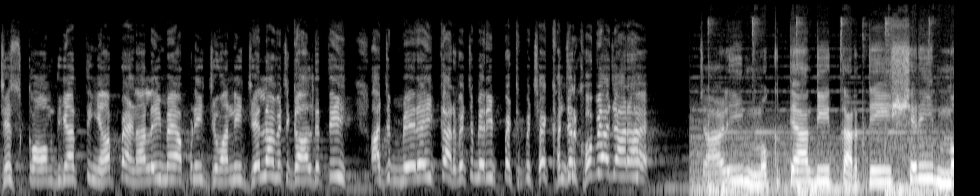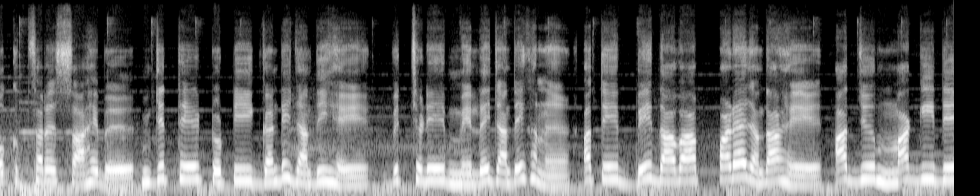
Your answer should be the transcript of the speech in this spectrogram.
ਜਿਸ ਕੌਮ ਦੀਆਂ ਧੀਆਂ ਭੈਣਾਂ ਲਈ ਮੈਂ ਆਪਣੀ ਜਵਾਨੀ ਜੇਲ੍ਹਾਂ ਵਿੱਚ ਗਾਲ ਦਿੱਤੀ ਅੱਜ ਮੇਰੇ ਹੀ ਘਰ ਵਿੱਚ ਮੇਰੀ ਪਿੱਠ ਪਿੱਛੇ ਖੰਜਰ ਖੋਭਿਆ ਜਾ ਰਿਹਾ ਹੈ 40 ਮੁਕਤਿਆਂ ਦੀ ਧਰਤੀ ਸ੍ਰੀ ਮੁਕਤਸਰ ਸਾਹਿਬ ਜਿੱਥੇ ਟੁੱਟੀ ਗੰਢੀ ਜਾਂਦੀ ਹੈ। ਵਿਛੜੇ ਮੇਲੇ ਜਾਂਦੇ ਹਨ ਅਤੇ ਬੇਦਾਵਾ ਪੜਿਆ ਜਾਂਦਾ ਹੈ। ਅੱਜ ਮਾਗੀ ਦੇ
